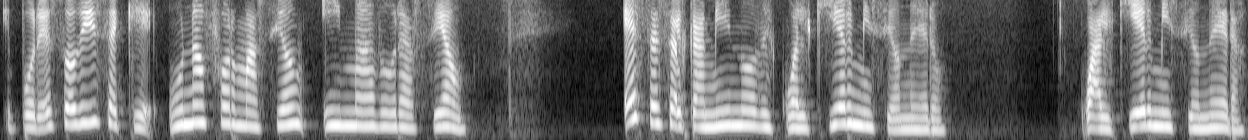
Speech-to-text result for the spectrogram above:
y por eso dice que una formación y maduración, este es el camino de cualquier misionero cualquier misionera.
